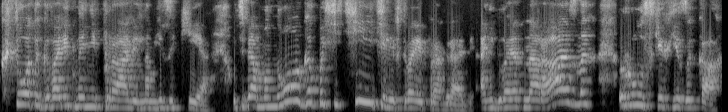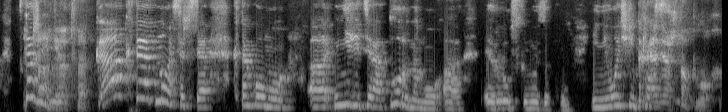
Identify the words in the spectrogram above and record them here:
кто-то говорит на неправильном языке. У тебя много посетителей в твоей программе. Они говорят на разных русских языках. Скажи да, мне, да, да. как ты относишься к такому э, нелитературному э, русскому языку и не очень да, красивому? Конечно, плохо.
